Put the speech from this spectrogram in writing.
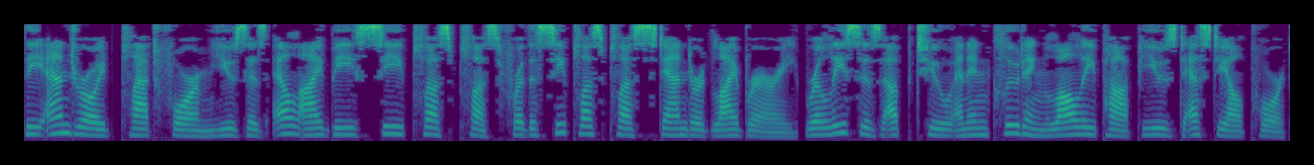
The Android platform uses libc++ for the C++ standard library releases up to and including Lollipop used STLport.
